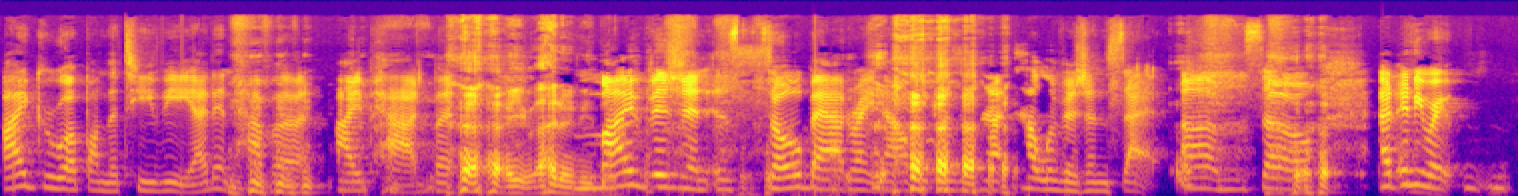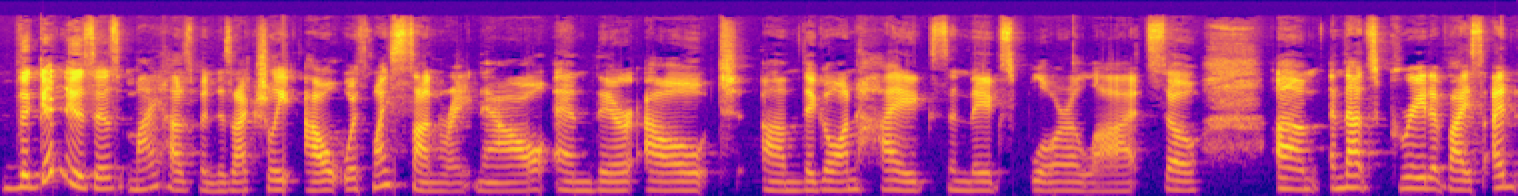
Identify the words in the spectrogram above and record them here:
I grew up on the TV. I didn't have an iPad, but my vision is so bad right now because of that television set. Um, so, at any rate, the good news is my husband is actually out with my son right now, and they're out. Um, they go on hikes and they explore a lot. So, um, and that's great advice. I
